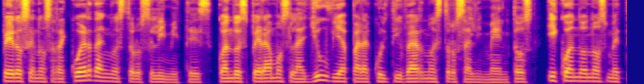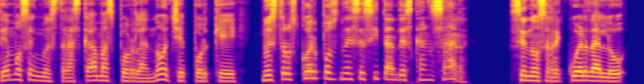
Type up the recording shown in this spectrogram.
pero se nos recuerdan nuestros límites cuando esperamos la lluvia para cultivar nuestros alimentos y cuando nos metemos en nuestras camas por la noche porque nuestros cuerpos necesitan descansar. Se nos recuerda lo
